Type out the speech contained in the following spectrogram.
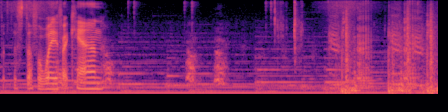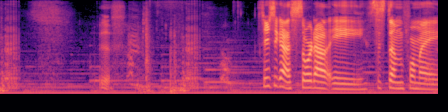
Put this stuff away if I can. Ugh. Seriously gotta sort out a system for my,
